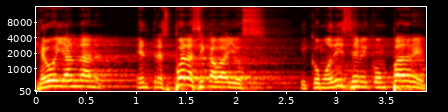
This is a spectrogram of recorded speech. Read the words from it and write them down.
que hoy andan entre espuelas y caballos. Y como dice mi compadre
